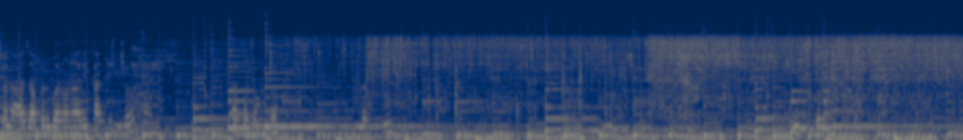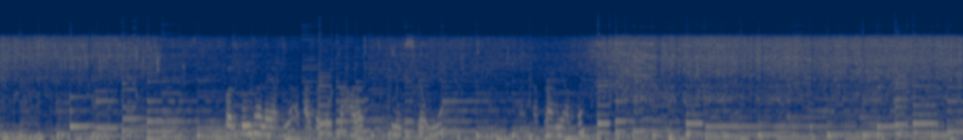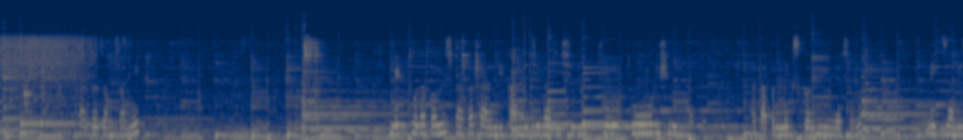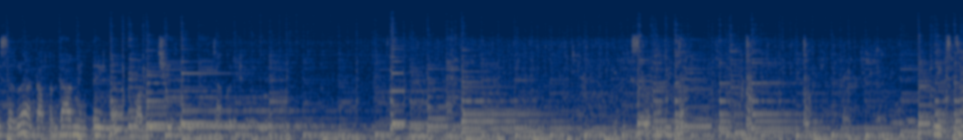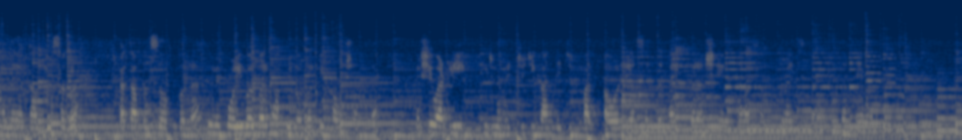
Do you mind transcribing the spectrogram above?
चला आज आपण बनवणार आहे कांद्याची अर्धा चमचा लसूण. मिक्स करून घेऊ. परतून झालाय आपला अर्धा चमचा हळद मिक्स करूया. आणि आपण अर्धा चमचा मीठ. मीठ थोडं कमीच टाका कारण की कांद्याची भाजी शिजून थो थोडी शिजून जाते आता आपण मिक्स करून घेऊया सगळं. मिक्स झाली सगळं. आता आपण दहा मिनटं येईल वापस शिजवूया झाकण ठेवून मिक्स करून घेऊया. मिक्स झालंय आता आपलं सगळं. आता आपण सर्व करूया तुम्ही पोळी बरोबर भाकरी बरोबर बी खाऊ शकता. कशी वाटली हिरवी मिरचीची कांद्याची पात? आवडली असेल तर लाईक करा शेअर करा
